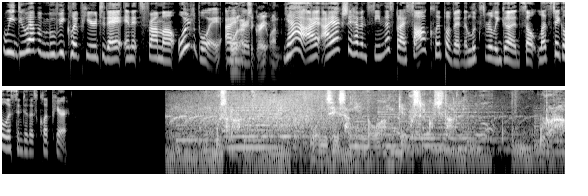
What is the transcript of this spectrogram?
We do have a movie clip here today, and it's from uh, Old Boy. I Oh, heard. that's a great one. Yeah, I, I actually haven't seen this, but I saw a clip of it, and it looks really good. So let's take a listen to this clip here. 웃어라. 온 세상이 너와 함께 웃을 것이다. 울어라.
